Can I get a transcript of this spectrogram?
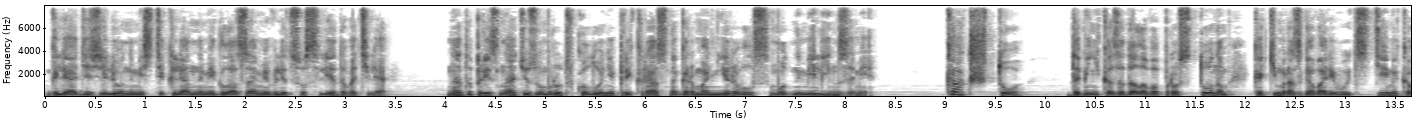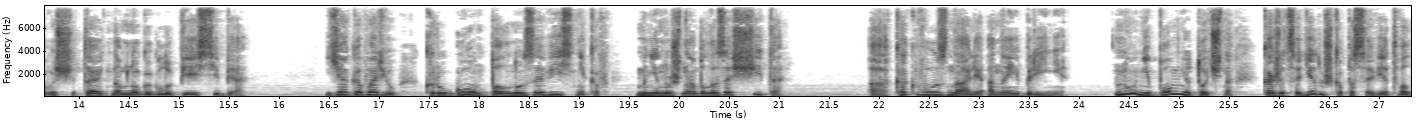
глядя зелеными стеклянными глазами в лицо следователя. Надо признать, изумруд в кулоне прекрасно гармонировал с модными линзами. «Как что?» – Доминика задала вопрос тоном, каким разговаривают с теми, кого считают намного глупее себя. «Я говорю, кругом полно завистников, мне нужна была защита». «А как вы узнали о ноябрине?» «Ну, не помню точно. Кажется, дедушка посоветовал.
